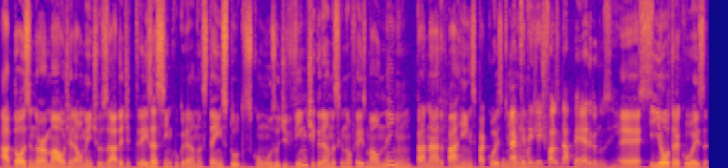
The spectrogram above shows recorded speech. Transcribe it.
A dose normal, geralmente usada, é de 3 a 5 gramas. Tem estudos com uso de 20 gramas que não fez mal nenhum, pra nada, pra rins, pra coisa É, nenhuma. porque tem gente que fala que dá pedra nos rins. É, e outra coisa,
